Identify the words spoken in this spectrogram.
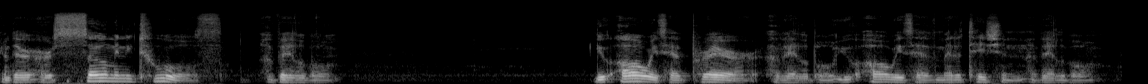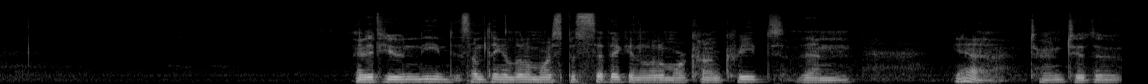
And there are so many tools available. You always have prayer available, you always have meditation available. And if you need something a little more specific and a little more concrete, then yeah, turn to the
